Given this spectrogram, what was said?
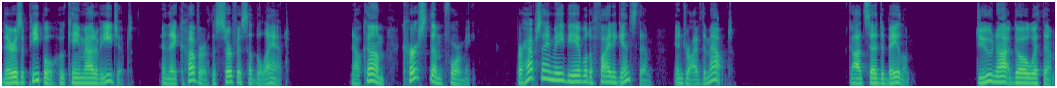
there is a people who came out of Egypt, and they cover the surface of the land. Now come, curse them for me. Perhaps I may be able to fight against them and drive them out. God said to Balaam, Do not go with them.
